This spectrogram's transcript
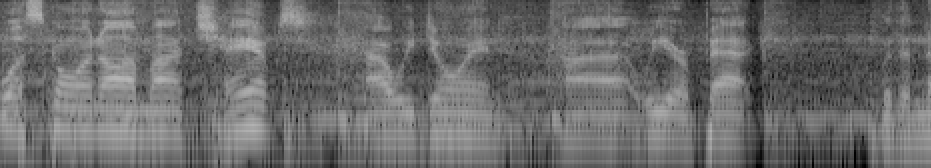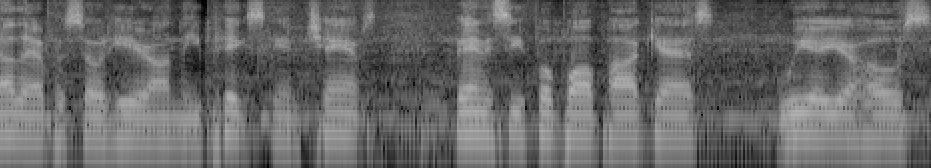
What's going on, my champs? How we doing? Uh, we are back with another episode here on the Pigskin Champs Fantasy Football Podcast. We are your hosts,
